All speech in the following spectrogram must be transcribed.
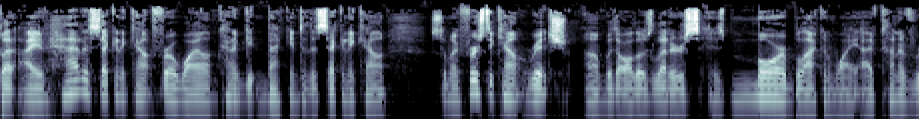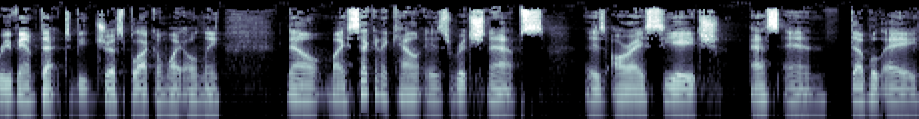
but I've had a second account for a while. I'm kind of getting back into the second account. So my first account, Rich, um, with all those letters, is more black and white. I've kind of revamped that to be just black and white only. Now my second account is Rich Snaps, is R I C H S N double A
